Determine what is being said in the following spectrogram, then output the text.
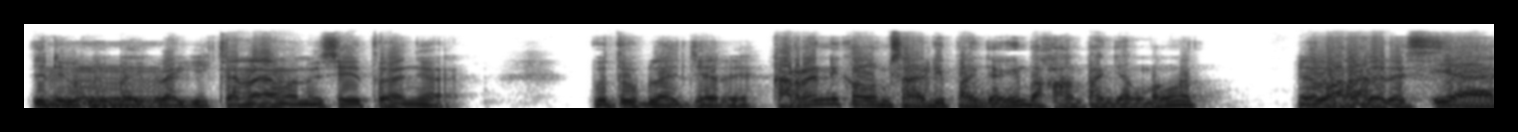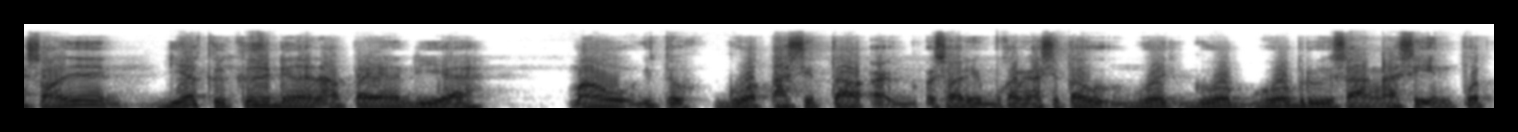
Jadi lebih Hmm. baik lagi. Karena manusia itu hanya butuh belajar ya. karena nih kalau misalnya dipanjangin bakalan panjang banget Ya bakal beres. Iya, soalnya dia kekeh dengan apa yang dia mau gitu. Gua kasih tahu, eh, sorry, bukan kasih tahu. Gue gua gua berusaha ngasih input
